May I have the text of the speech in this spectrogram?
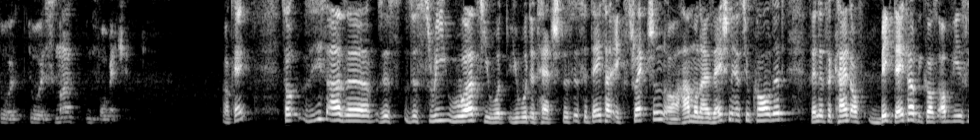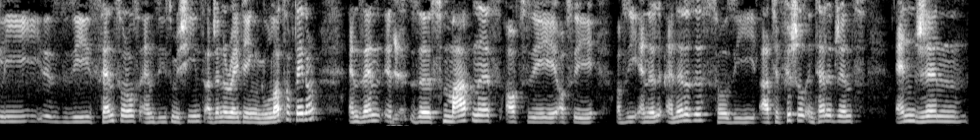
to a, to a smart information. Okay, so these are the this, the three words you would you would attach. This is a data extraction or harmonization, as you called it. Then it's a kind of big data because obviously these sensors and these machines are generating lots of data. And then it's yes. the smartness of the of the of the anal analysis, so the artificial intelligence engine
